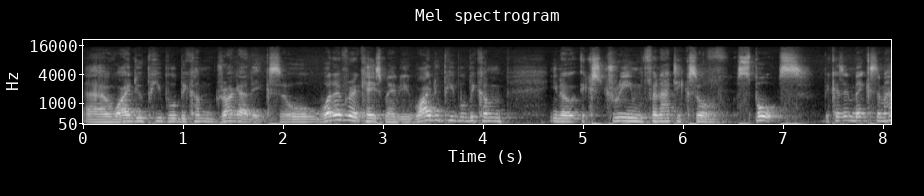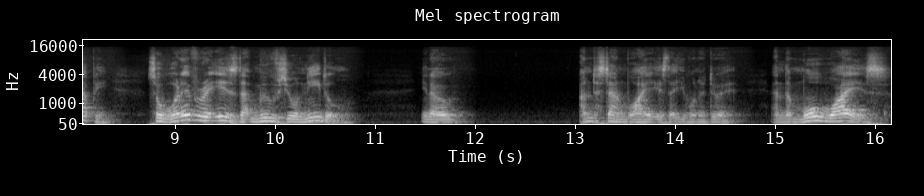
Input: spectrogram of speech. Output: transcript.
Uh, why do people become drug addicts or whatever a case may be? Why do people become, you know, extreme fanatics of sports? Because it makes them happy. So whatever it is that moves your needle, you know, understand why it is that you want to do it. And the more whys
